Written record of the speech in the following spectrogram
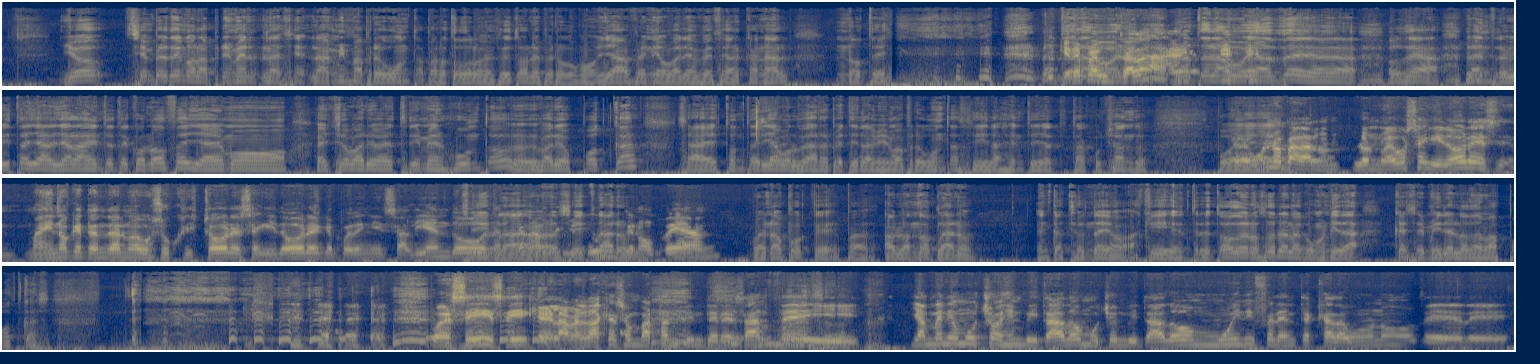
yo siempre tengo la, primer, la, misma pregunta para todos los escritores, pero como ya has venido varias veces al canal, no te. no quieres preguntarla, No te la voy a hacer. O sea, la entrevista ya, ya la gente te conoce, ya hemos hecho varios streamers juntos, eh, varios podcasts. O sea, es tontería volver a repetir la misma pregunta si la gente ya te está escuchando. Pues... Pero bueno, para los, nuevos seguidores, imagino que tendrán nuevos suscriptores, seguidores que pueden ir saliendo en el canal de YouTube, que nos vean. Bueno, porque hablando claro, en cachondeo, aquí, entre todos nosotros la comunidad, que se miren los demás podcasts. pues sí, sí, que la verdad es que son bastante interesantes y, han venido muchos invitados, muchos invitados muy diferentes cada uno de, de,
